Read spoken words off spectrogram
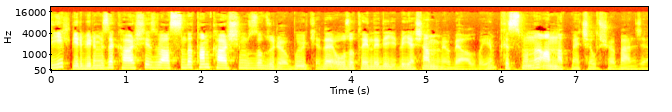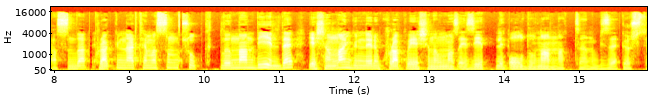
değil, birbirimize karşıyız ve aslında tam karşımızda duruyor. Bu ülkede Oğuz Atay'ın dediği gibi yaşanmıyor be albayım kısmını anlatmaya çalışıyor bence. Aslında kurak günler temasının su kıtlığından değil de yaşanılan günlerin kurak ve yaşanılmaz eziyetli olduğunu anlattığını bize gösteriyor.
